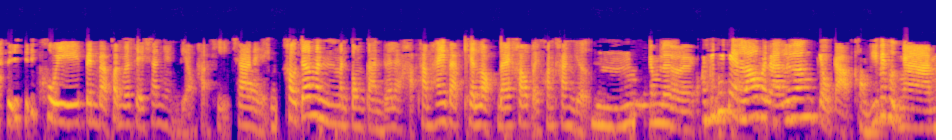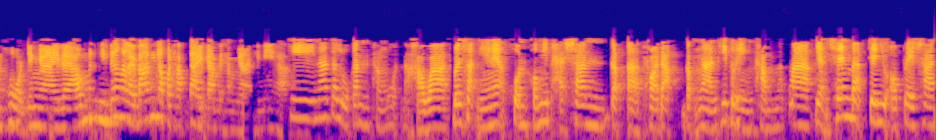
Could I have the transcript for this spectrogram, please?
ดๆ คุยเป็นแบบ conversation อย่างเดียวค่ะพี่ ใช่ culture มันมันตรงกันด้วยแหละค่ะทำให้แบบเคนล็อกได้เข้าไปค่อนข้างเยอะ อืมยี่มเลยกี้พี่เจนเล่าไปแล้วเรื่องเกี่ยวกับของที่ไปฝึกงานโหดยังไงแล้ว มันมีเรื่องอะไรบ้างที่เราประทับใจการไปทำงานที่นี่ค่ะที่น่าจะรู้กันทั้งหมดนะคะ ว่า บริษัทนี้เนี่ยคนเขามี passion กับอ่า product กับงานที่ตัวเองทำมากๆ อย่างเช่นแบบเจนอยู่ operation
